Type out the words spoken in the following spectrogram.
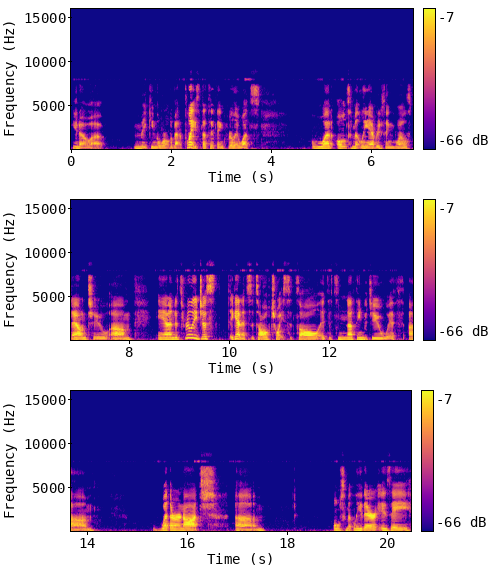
you know uh, making the world a better place that's i think really what's what ultimately everything boils down to um, and it's really just again, it's it's all choice. It's all it, it's nothing to do with um, whether or not um, ultimately there is a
